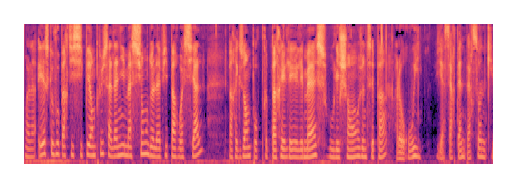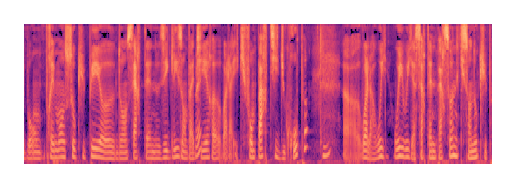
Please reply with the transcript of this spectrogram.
Voilà. Et est-ce que vous participez en plus à l'animation de la vie paroissiale, par exemple pour préparer les, les messes ou les chants, je ne sais pas? Alors oui, Il y a certaines personnes qui vont vraiment s'occuper euh, dans certaines églises, on va dire, euh, voilà, et qui font partie du groupe. Mmh. Euh, voilà, oui, oui, oui, il y a certaines personnes qui s'en occupent.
